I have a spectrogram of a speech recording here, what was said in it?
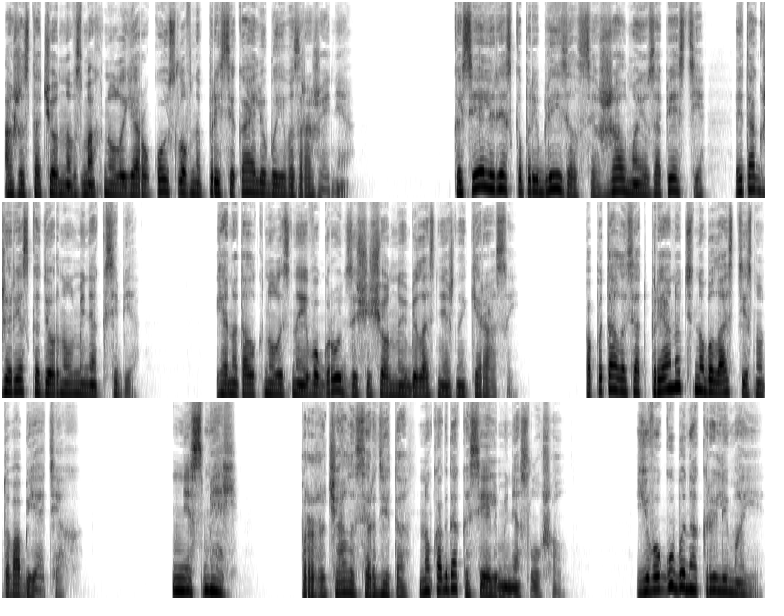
Ожесточенно взмахнула я рукой, словно пресекая любые возражения. Кассиэль резко приблизился, сжал моё запястье и также резко дернул меня к себе. Я натолкнулась на его грудь, защищенную белоснежной керасой. Попыталась отпрянуть, но была стиснута в объятиях. «Не смей!» — прорычала сердито, но когда Кассиэль меня слушал. Его губы накрыли мои.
